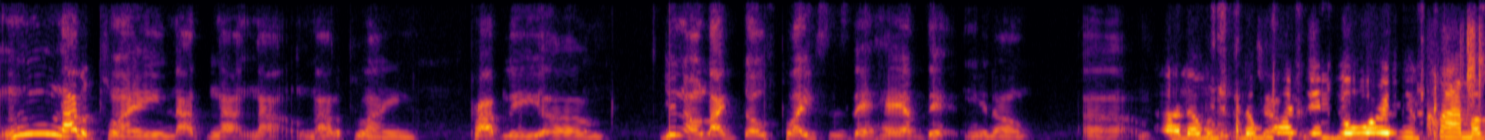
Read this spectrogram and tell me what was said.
Mm, not a plane. Not not no. Not a plane. Probably um you know, like those places that have that, you know. Um, uh, the the ones indoors, you climb up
